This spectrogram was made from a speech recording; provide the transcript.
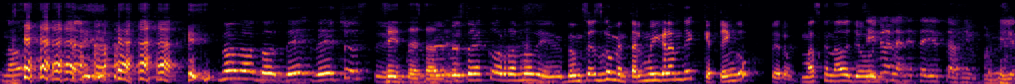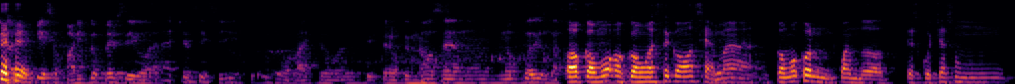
No. no, no, no, de, de hecho, este, Sí, te me, estás- me- me estoy acordando de, de un sesgo mental muy grande que tengo, pero más que nada yo... Sí, no, la neta yo también, porque yo también empiezo Juanito Pérez y digo, ah, chance sí, sí es un borracho o algo así, pero pues no, o sea, no, no puedes basar. o como, o como este, ¿cómo se llama? Como con, cuando escuchas un,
